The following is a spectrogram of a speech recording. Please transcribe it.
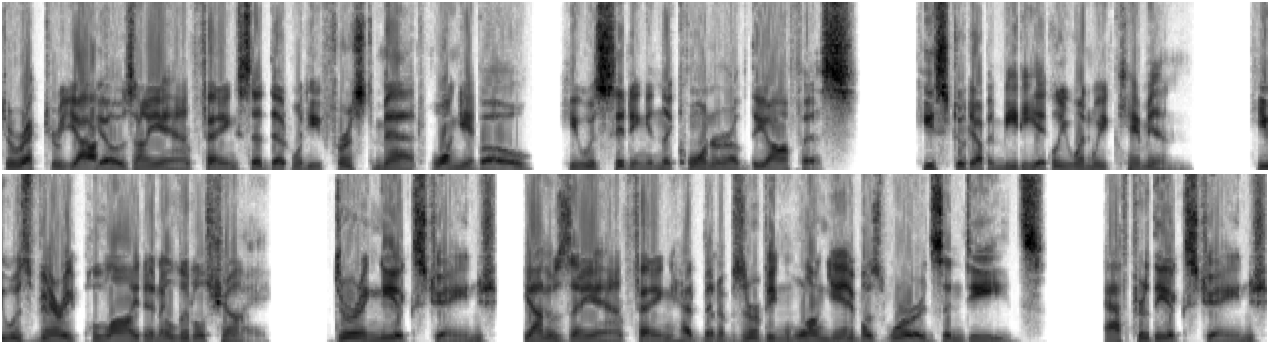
director Yao Xiaofeng said that when he first met Wang Yibo, he was sitting in the corner of the office. He stood up immediately when we came in. He was very polite and a little shy. During the exchange, Yao Xiaofeng had been observing Wang Yibo's words and deeds. After the exchange,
